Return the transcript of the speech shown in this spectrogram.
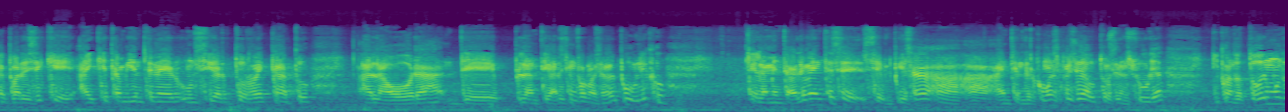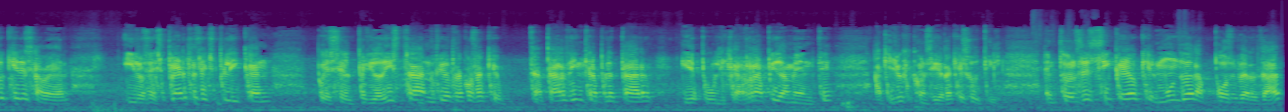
me parece que hay que también tener un cierto recato a la hora de plantear esa información al público que lamentablemente se, se empieza a, a, entender como una especie de autocensura y cuando todo el mundo quiere saber y los expertos explican, pues el periodista no tiene otra cosa que tratar de interpretar y de publicar rápidamente aquello que considera que es útil. Entonces sí creo que el mundo de la posverdad,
